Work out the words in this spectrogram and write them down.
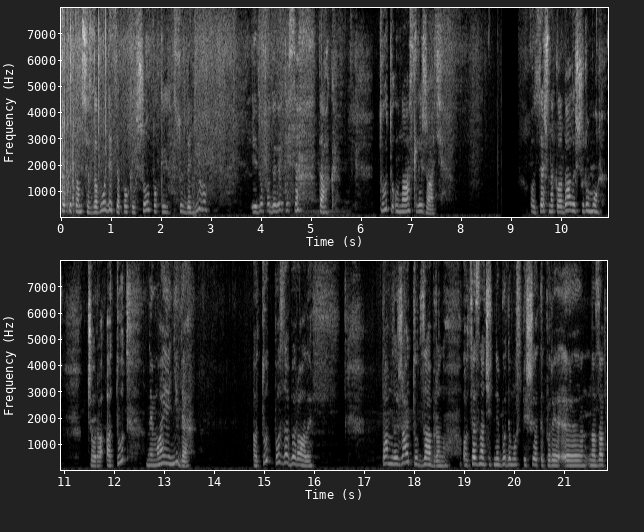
поки там ще заводяться, поки що, поки суть до діло, йду подивитися. Так, тут у нас лежать. Оце ж накладали шурумор вчора, а тут немає ніде. А тут позабирали. Там лежать, тут забрано. Оце, значить, не будемо спішити пере, е, назад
